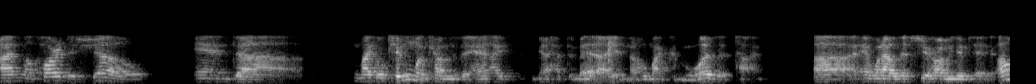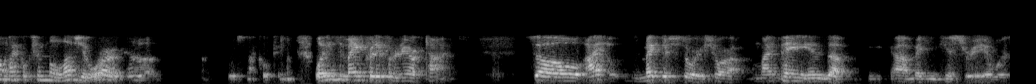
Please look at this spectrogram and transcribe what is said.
I'm a part of the show, and uh, Michael Kimmelman comes in. I, I have to admit, I didn't know who Michael Kimmelman was at the time. Uh, and when I was at Studio Harlem Museum, said, "Oh, Michael Kimmelman loves your work." Who's Michael Kimmelman? Well, he's the main critic for the New York Times. So I make this story short. My painting ends up uh, making history. It was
